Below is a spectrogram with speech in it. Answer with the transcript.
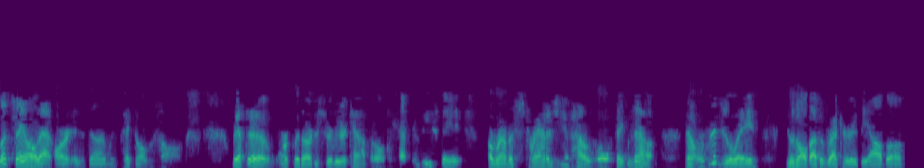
Let's say all that art is done, we picked all the songs. We have to work with our distributor Capitol to set release dates around a strategy of how to roll things out. Now originally, it was all about the record, the album,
